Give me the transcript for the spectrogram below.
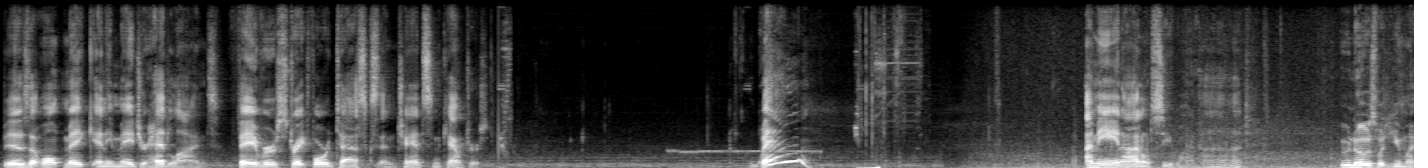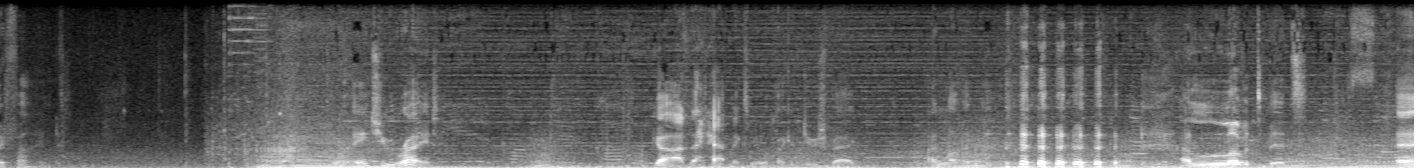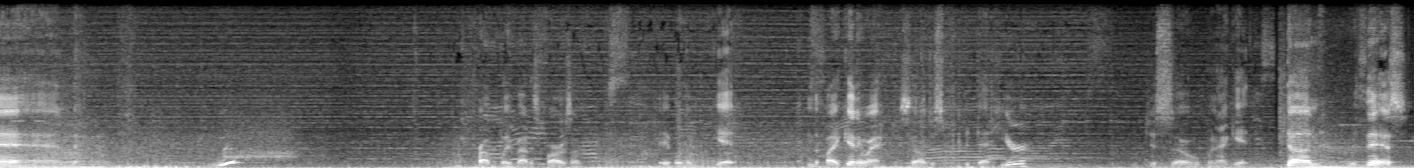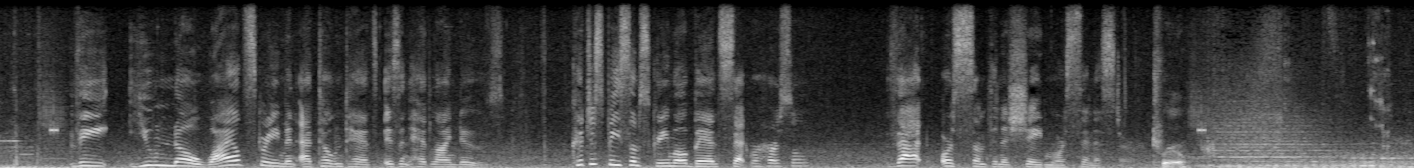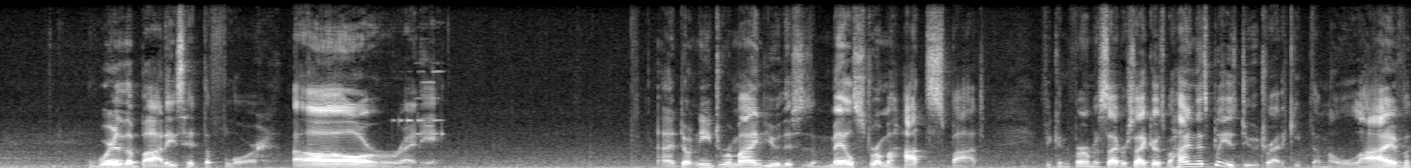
Biz that won't make any major headlines. Favors straightforward tasks and chance encounters. Well, I mean, I don't see why not. Who knows what you might find? Well, ain't you right? God, that hat makes me look like a douchebag. I love it. I love it to bits. And... Whoop. Probably about as far as I'm able to get in the bike anyway. So I'll just put that here. Just so when I get done with this... The you know wild screaming at Totentanz isn't headline news. Could just be some screamo band set rehearsal. That or something a shade more sinister. True. Where the bodies hit the floor. Alrighty. I don't need to remind you this is a Maelstrom hotspot. If you confirm a cyber is behind this, please do try to keep them alive.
